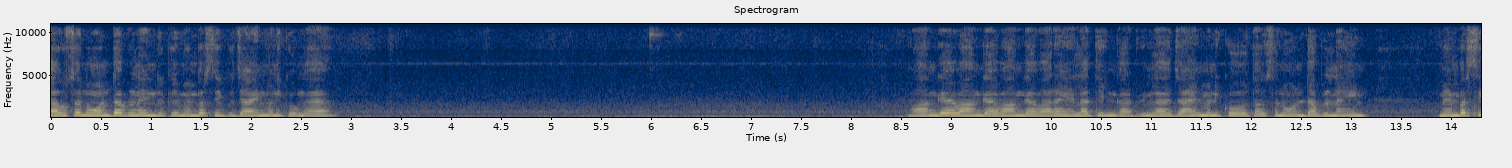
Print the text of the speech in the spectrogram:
Thousand one double nine இருக்குது மெம்பர்ஷிப் ஜாயின் பண்ணிக்கோங்க. வாங்க வாங்க வாங்க வரேன். எல்லாத்தையும் காட்டுவீங்களா? ஜாயின் பண்ணிக்கோ. Thousand one double nine membership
